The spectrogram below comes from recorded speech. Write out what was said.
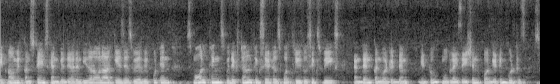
economic constraints can be there. And these are all our cases where we put in small things with external fixators for three to six weeks and then converted them into mobilization for getting good results.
